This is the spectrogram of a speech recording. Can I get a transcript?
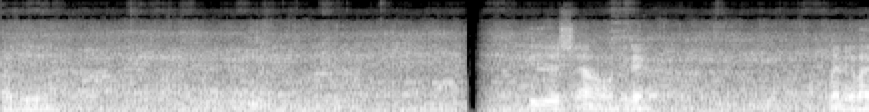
มาดิ DHL นี่เด้แม่นไหนไว้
